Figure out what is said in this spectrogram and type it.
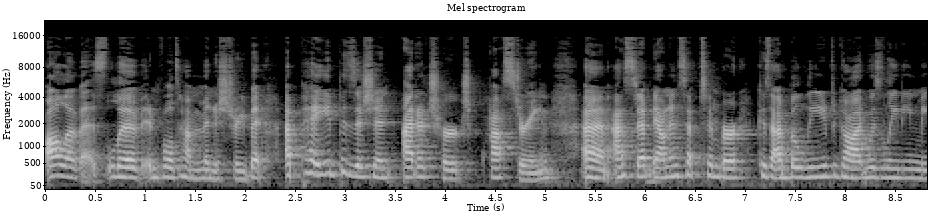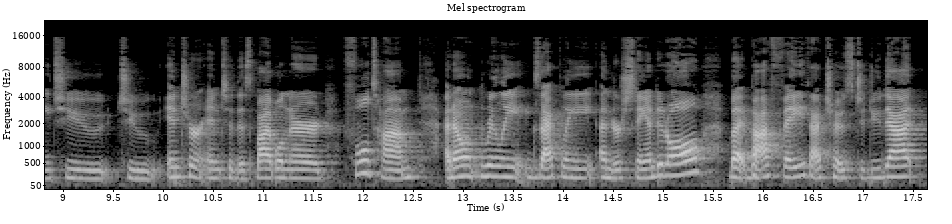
all of us live in full time ministry, but a paid position at a church pastoring. Um, I stepped down in September because I believed God was leading me to to enter into this Bible nerd full time. I don't really exactly understand it all, but by faith, I chose to do that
